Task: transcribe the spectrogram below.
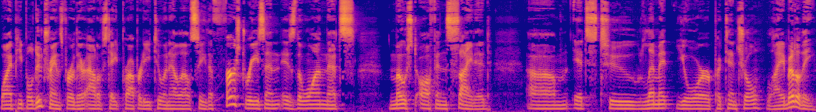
why people do transfer their out of state property to an LLC. The first reason is the one that's most often cited um, it's to limit your potential liability,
